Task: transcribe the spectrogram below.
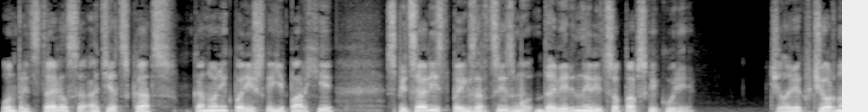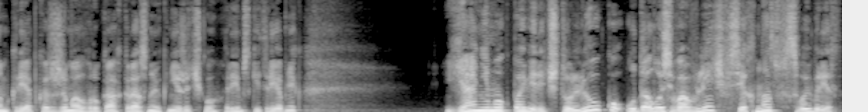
Он представился, отец Кац, каноник Парижской епархии, специалист по экзорцизму, доверенное лицо папской курии. Человек в черном крепко сжимал в руках красную книжечку, римский требник. Я не мог поверить, что Люку удалось вовлечь всех нас в свой бред.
